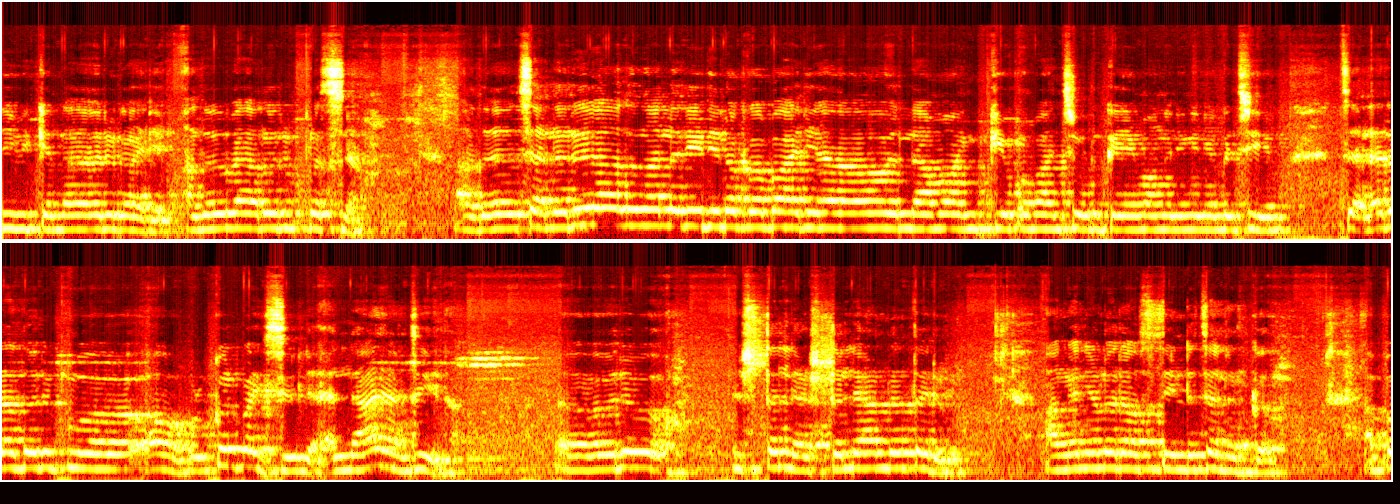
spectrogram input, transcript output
ജീവിക്കേണ്ട ഒരു കാര്യം. അത് വേറൊരു പ്രശ്നം. അത് ചിലര് അത് നല്ല രീതിയിലൊക്കെ ഭാര്യ എല്ലാം വാങ്ങിക്കും വാങ്ങിച്ചു കൊടുക്കുകയും അങ്ങനെ ഇങ്ങനെയൊക്കെ ചെയ്യും. ചിലരതൊരു അവൾക്കൊരു പൈസയില്ല എല്ലാം ഞാൻ ചെയ്ത ഒരു ഇഷ്ടമല്ല ഇഷ്ടമില്ലാണ്ട് തരും. അങ്ങനെയുള്ള ഒരു അവസ്ഥയുണ്ട് ചിലർക്ക്. അപ്പൊ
